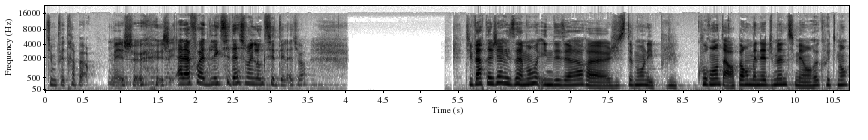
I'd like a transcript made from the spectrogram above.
Tu me fais très peur, mais j'ai à la fois de l'excitation et de l'anxiété là, tu vois. Tu partageais récemment une des erreurs euh, justement les plus courantes, alors pas en management mais en recrutement,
